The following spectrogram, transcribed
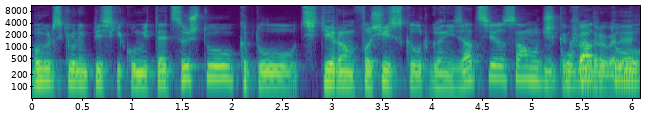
Български олимпийски комитет също, като цитирам фашистска организация, само че когато, друга,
